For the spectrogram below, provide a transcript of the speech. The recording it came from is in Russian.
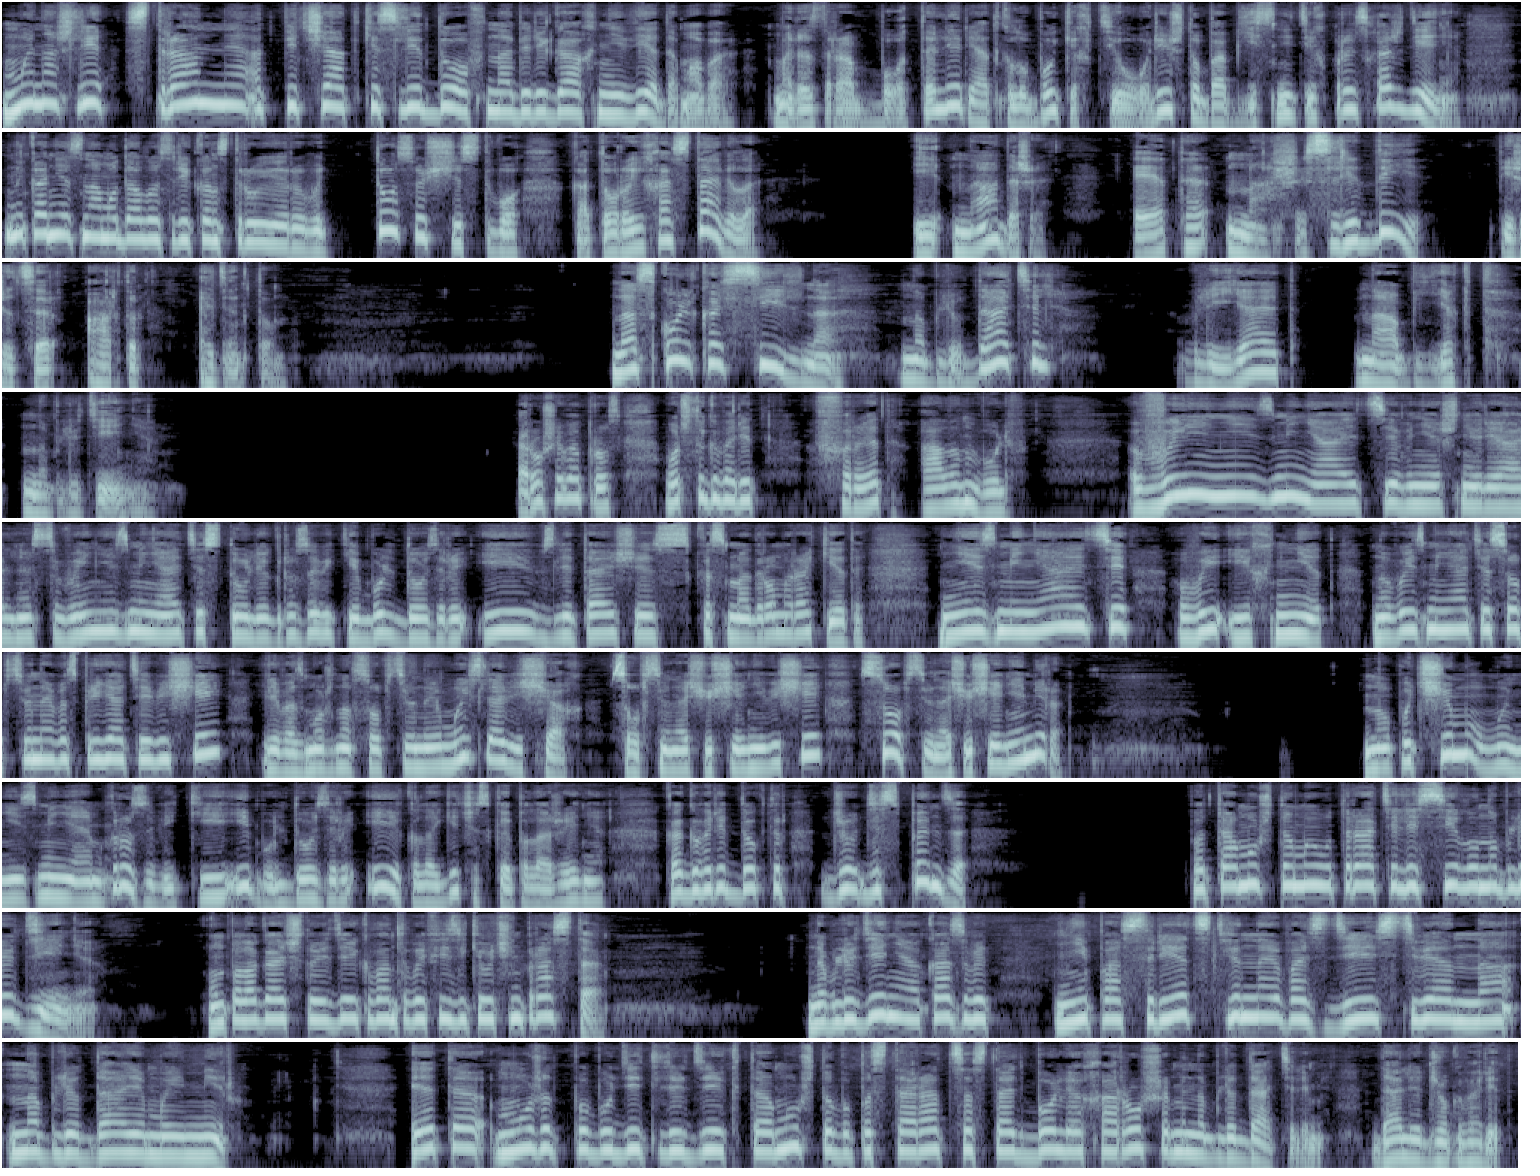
Мы нашли странные отпечатки следов на берегах неведомого. Мы разработали ряд глубоких теорий, чтобы объяснить их происхождение. Наконец нам удалось реконструировать то существо, которое их оставило. И надо же, это наши следы, пишет сэр Артур Эдингтон. Насколько сильно наблюдатель влияет на объект наблюдения? Хороший вопрос. Вот что говорит Фред Аллен Вольф. Вы не изменяете внешнюю реальность, вы не изменяете стулья, грузовики, бульдозеры и взлетающие с космодрома ракеты. Не изменяете вы их нет, но вы изменяете собственное восприятие вещей или, возможно, собственные мысли о вещах, собственное ощущение вещей, собственное ощущение мира. Но почему мы не изменяем грузовики и бульдозеры и экологическое положение? Как говорит доктор Джо Диспенза, потому что мы утратили силу наблюдения. Он полагает, что идея квантовой физики очень проста. Наблюдение оказывает непосредственное воздействие на наблюдаемый мир – это может побудить людей к тому, чтобы постараться стать более хорошими наблюдателями. Далее Джо говорит.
